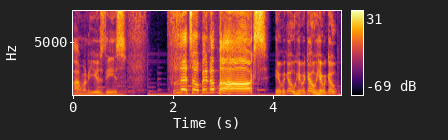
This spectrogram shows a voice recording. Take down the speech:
I'm to use these. Let's open a box. Here we go, here we go, here we go.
